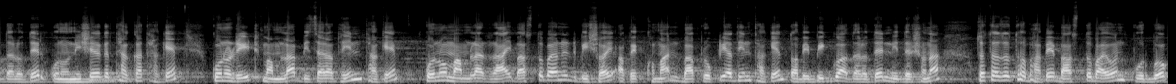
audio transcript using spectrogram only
আদালতের কোনো নিষেধাজ্ঞা থাকে, কোনো রিট মামলা বিচারাধীন থাকে, কোনো মামলার রায় বাস্তবায়নের বিষয় আপেক্ষমান বা প্রক্রিয়াধীন থাকে, তবে বিজ্ঞ আদালতের নির্দেশনা যথাযথভাবে বাস্তবায়ন পূর্বক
